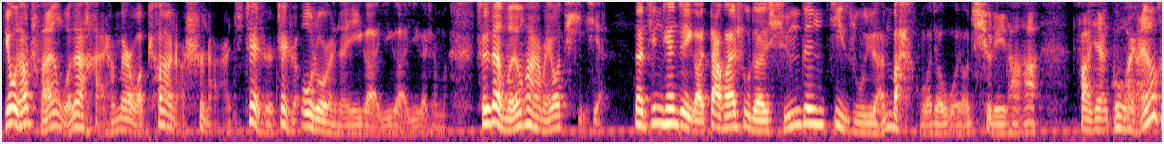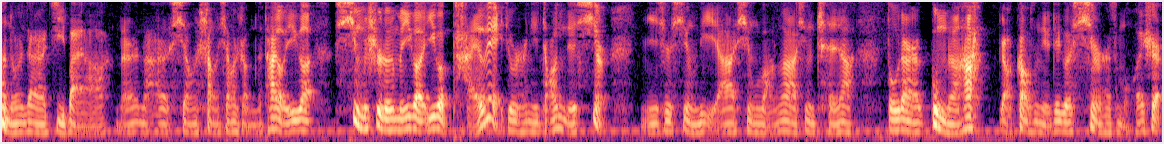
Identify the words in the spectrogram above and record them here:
给我条船，我在海上边，我漂到哪儿是哪儿，这是这是欧洲人的一个一个一个什么？所以在文化上面有体现。那今天这个大槐树的寻根祭祖园吧，我就我就去了一趟哈。发现果然有很多人在那祭拜啊，拿着拿着香上香什么的。他有一个姓氏的这么一个一个牌位，就是你找你的姓，你是姓李啊、姓王啊、姓陈啊，都在那供着哈，要告诉你这个姓是怎么回事。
